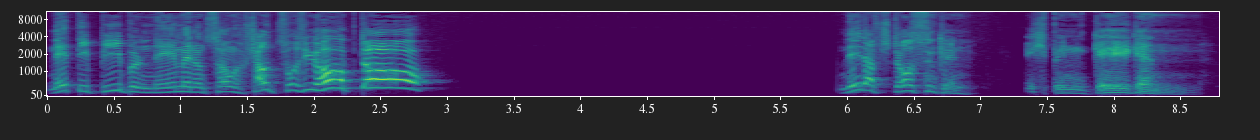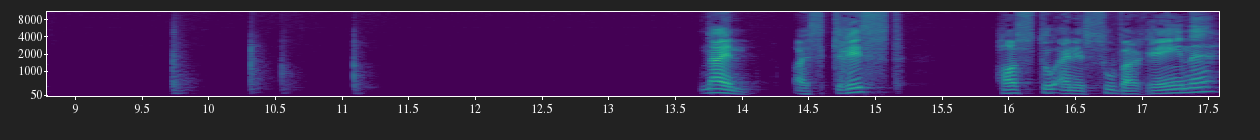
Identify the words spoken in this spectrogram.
Nicht die Bibel nehmen und sagen, schaut, was ich hab da. Nicht auf Straßen gehen. Ich bin gegen. Nein, als Christ hast du eine souveräne,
